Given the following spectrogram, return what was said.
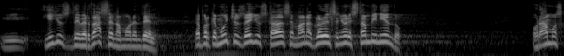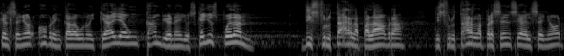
y ellos de verdad se enamoren de Él. Porque muchos de ellos cada semana, gloria al Señor, están viniendo. Oramos que el Señor obre en cada uno y que haya un cambio en ellos, que ellos puedan disfrutar la palabra, disfrutar la presencia del Señor.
